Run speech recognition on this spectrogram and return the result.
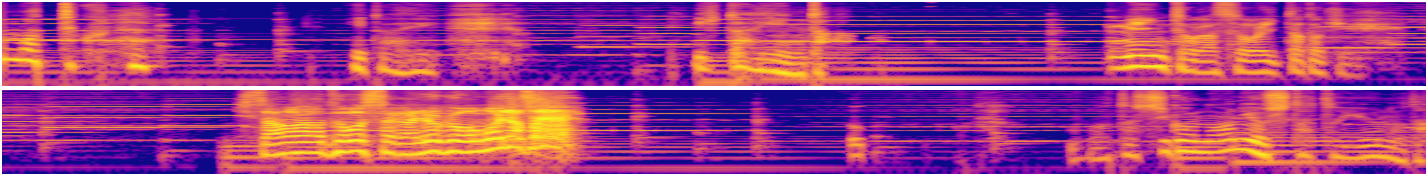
待ってくれ。痛い。痛いんだ。ミントがそう言った時貴様はどうしたかよく思い出せ。私が何をしたというのだ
